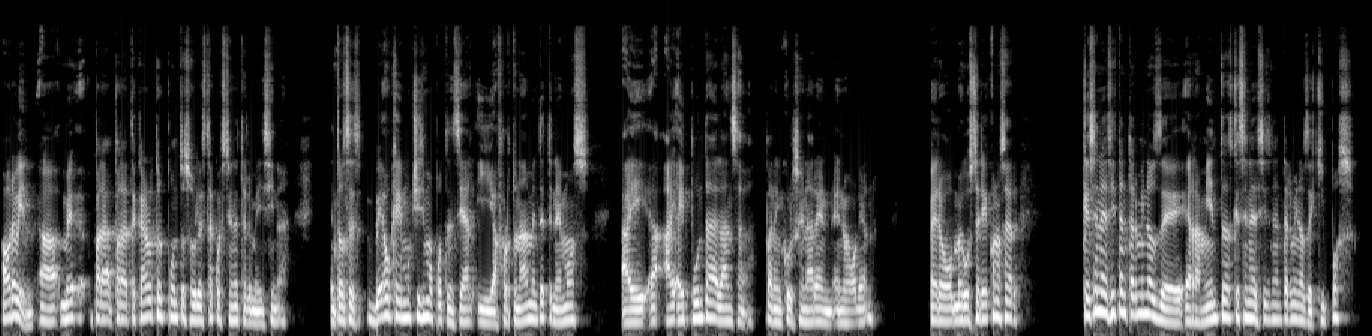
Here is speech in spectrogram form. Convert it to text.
ahora bien, uh, para, para atacar otro punto sobre esta cuestión de telemedicina. Entonces, veo que hay muchísimo potencial y afortunadamente tenemos hay, hay, punta de lanza para incursionar en, en Nuevo León. Pero me gustaría conocer qué se necesita en términos de herramientas, qué se necesita en términos de equipos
